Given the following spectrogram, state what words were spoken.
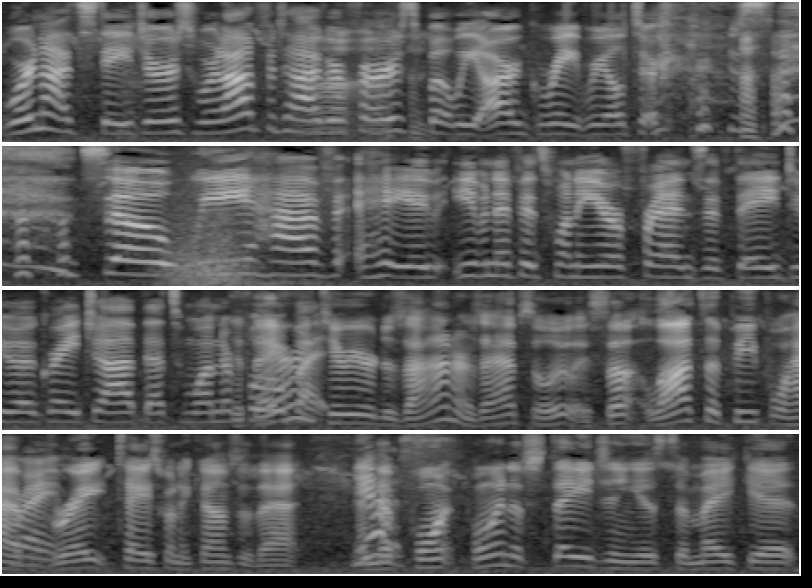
We're not stagers, we're not photographers, uh -uh. but we are great realtors. so we have, hey, even if it's one of your friends, if they do a great job, that's wonderful. If they're but... interior designers, absolutely. So lots of people have right. great taste when it comes to that. And yes. the point point of staging is to make it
